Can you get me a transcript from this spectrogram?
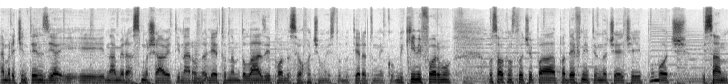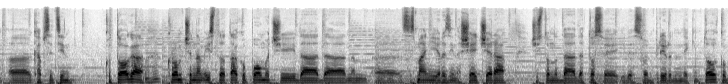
ajmo reći, intenzija i, namjera smršaviti. Naravno, mhm. ljeto nam dolazi, pa onda se hoćemo isto dotjerati u neku bikini formu. U svakom slučaju, pa, pa definitivno će, će i pomoć i sam uh, kapsicin kod toga. Mhm. Krom će nam isto tako pomoći da, da nam uh, se smanji razina šećera, čisto ono da, da to sve ide svojim prirodnim nekim tokom.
